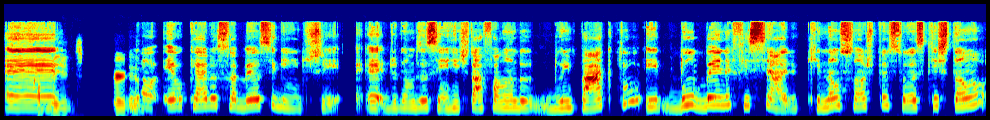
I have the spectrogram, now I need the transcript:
é... acabei de Não, eu quero saber o seguinte, é, digamos assim, a gente está falando do impacto e do beneficiário, que não são as pessoas que estão,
